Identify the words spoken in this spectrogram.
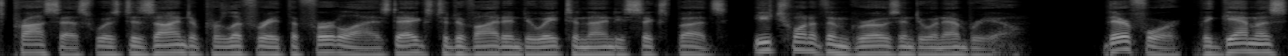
process was designed to proliferate the fertilized eggs to divide into 8 to 96 buds, each one of them grows into an embryo. Therefore, the gammas,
